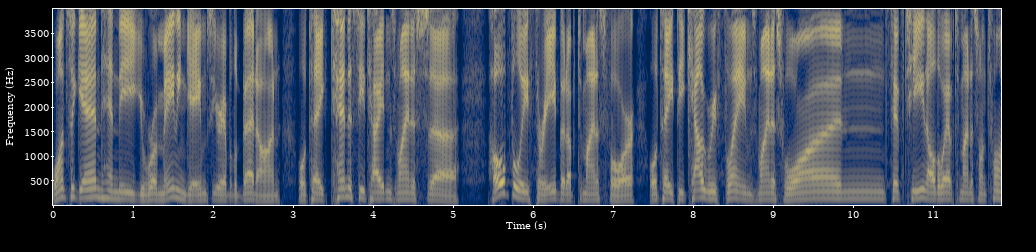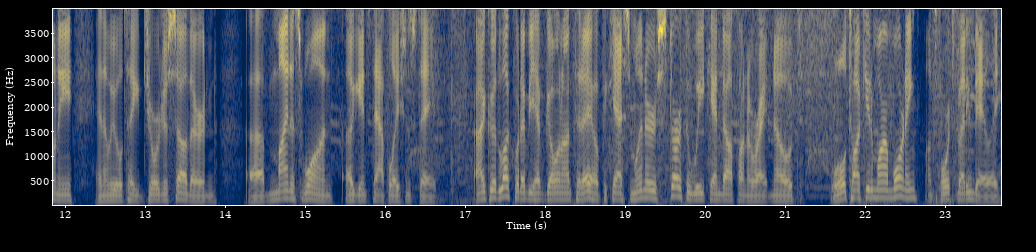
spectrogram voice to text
Once again, in the remaining games that you're able to bet on, we'll take Tennessee Titans minus uh, hopefully three, but up to minus four. We'll take the Calgary Flames minus 115 all the way up to minus 120. And then we will take Georgia Southern uh, minus one against Appalachian State. All right, good luck, whatever you have going on today. Hope you cash some winners. Start the weekend off on the right note. We'll talk to you tomorrow morning on Sports Betting Daily.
